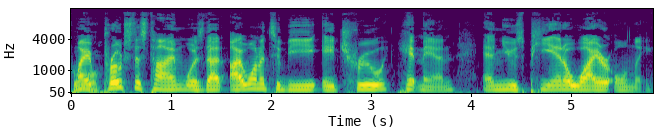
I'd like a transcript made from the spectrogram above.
My approach this time was that I wanted to be a true hitman and use piano wire only.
